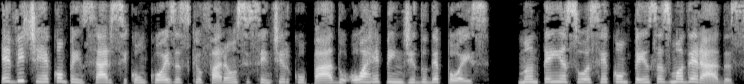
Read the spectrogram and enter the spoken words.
Evite recompensar-se com coisas que o farão se sentir culpado ou arrependido depois. Mantenha suas recompensas moderadas.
